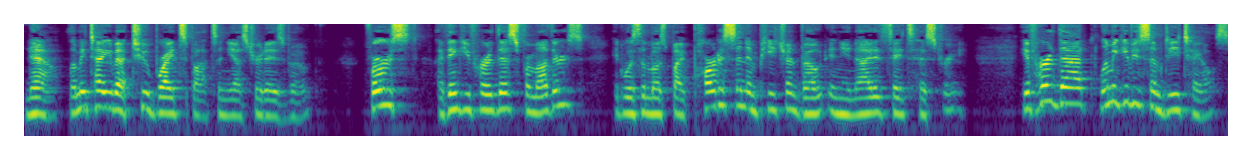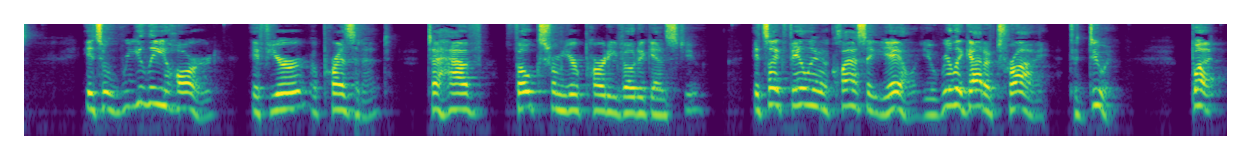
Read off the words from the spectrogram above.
Now, let me tell you about two bright spots in yesterday's vote. First, I think you've heard this from others. It was the most bipartisan impeachment vote in United States history. You've heard that. Let me give you some details. It's really hard if you're a president to have folks from your party vote against you. It's like failing a class at Yale. You really got to try to do it. But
